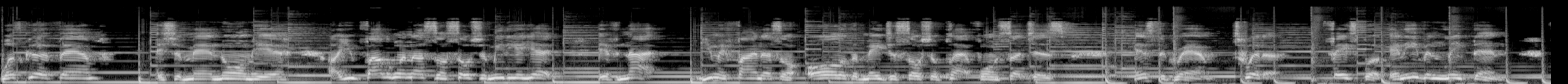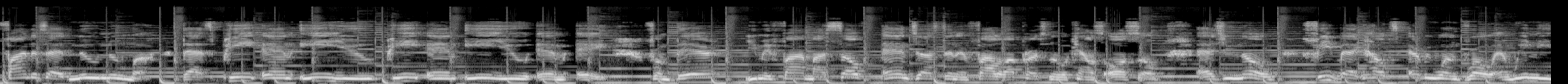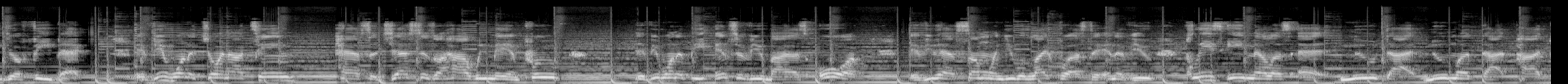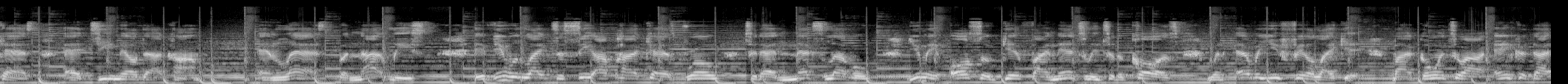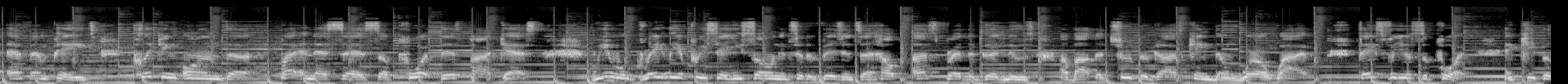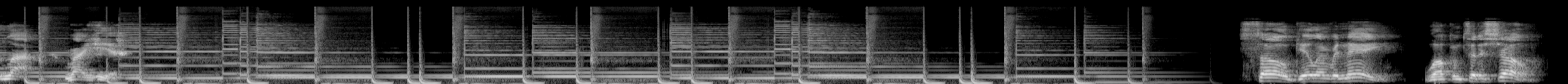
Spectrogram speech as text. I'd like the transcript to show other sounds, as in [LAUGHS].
What's good, fam? It's your man Norm here. Are you following us on social media yet? If not, you may find us on all of the major social platforms such as Instagram, Twitter, Facebook, and even LinkedIn. Find us at Pneu Pneuma. That's P N E U P N E U M A. From there, you may find myself and Justin and follow our personal accounts also. As you know, feedback helps everyone grow, and we need your feedback. If you want to join our team, have suggestions on how we may improve, if you want to be interviewed by us, or if you have someone you would like for us to interview, please email us at pneu.pneuma.podcast at gmail.com. And last but not least, if you would like to see our podcast grow to that next level, you may also give financially to the cause whenever you feel like it by going to our anchor.fm page, clicking on the button that says support this podcast. We will greatly appreciate you sowing into the vision to help us spread the good news about the truth of God's kingdom worldwide. Thanks for your support and keep it locked right here. So, Gil and Renee, welcome to the show.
